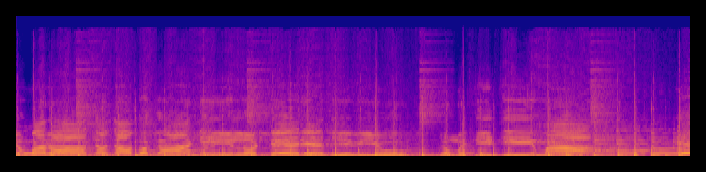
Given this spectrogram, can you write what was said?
એ મારા દાદા બગાની લોટે રે દેવિયું રમતી તી માં. એ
